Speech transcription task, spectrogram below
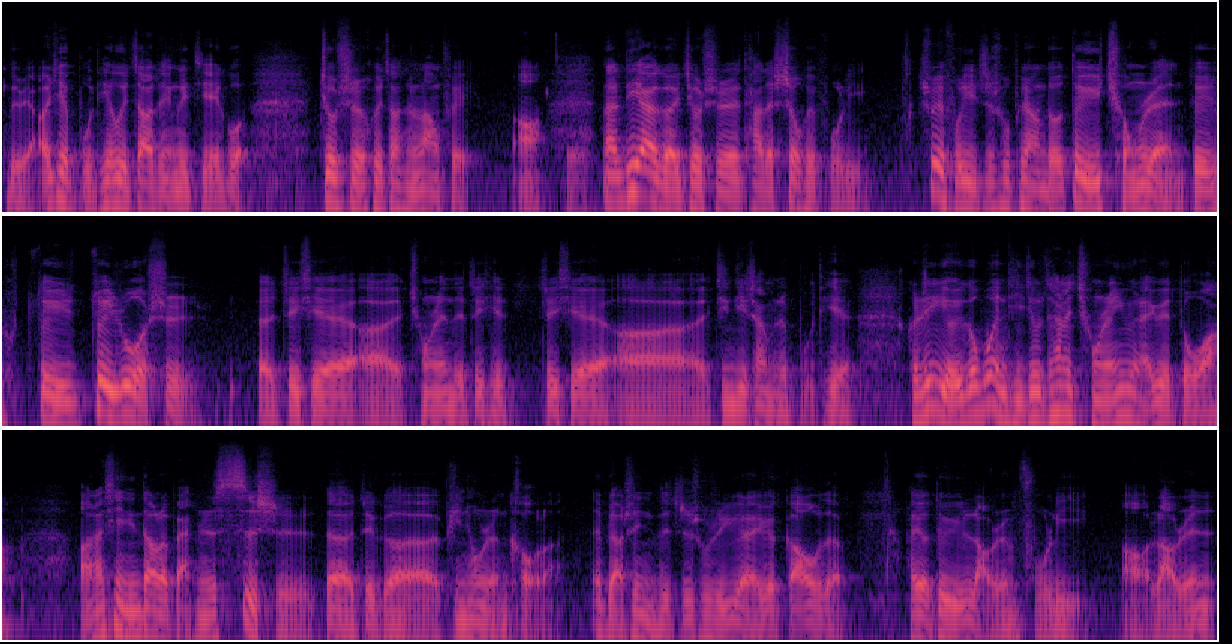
对不对？而且补贴会造成一个结果，就是会造成浪费啊。那第二个就是它的社会福利，社会福利支出非常多。对于穷人，对对于最弱势的这些呃穷人的这些这些呃经济上面的补贴，可是有一个问题，就是他的穷人越来越多啊啊，他现在已经到了百分之四十的这个贫穷人口了，那表示你的支出是越来越高的。还有对于老人福利。哦，老人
